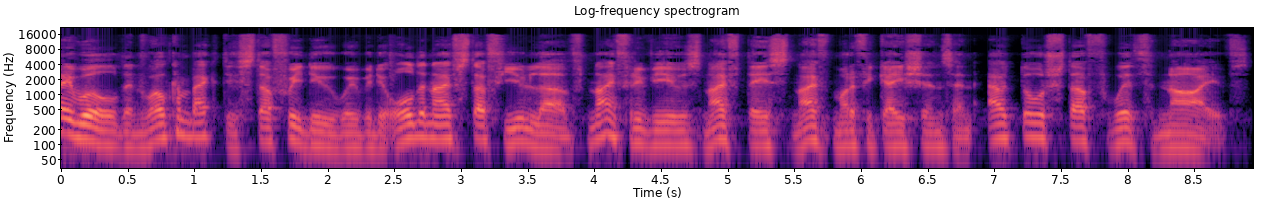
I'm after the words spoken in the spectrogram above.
G'day world and welcome back to Stuff We Do where we do all the knife stuff you love. Knife reviews, knife tests, knife modifications and outdoor stuff with knives.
